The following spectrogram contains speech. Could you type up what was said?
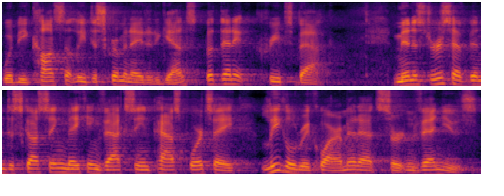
would be constantly discriminated against, but then it creeps back. Ministers have been discussing making vaccine passports a legal requirement at certain venues.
